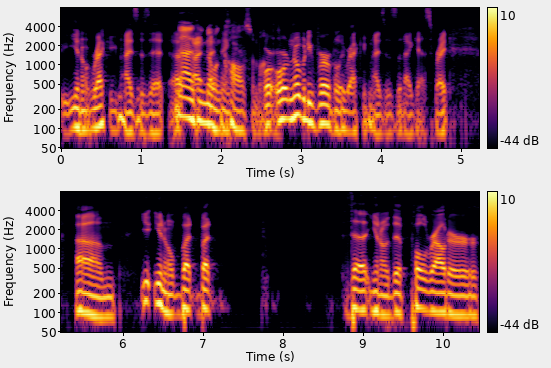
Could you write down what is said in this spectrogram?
you know recognizes it. Uh, No, I think no one calls them on or, it. or nobody verbally recognizes it. I guess right. Um, you, you know, but but the you know the Polerouter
